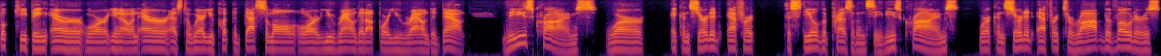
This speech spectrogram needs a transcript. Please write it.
bookkeeping error or, you know, an error as to where you put the decimal or you round it up or you round it down. These crimes were a concerted effort to steal the presidency. These crimes were a concerted effort to rob the voters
